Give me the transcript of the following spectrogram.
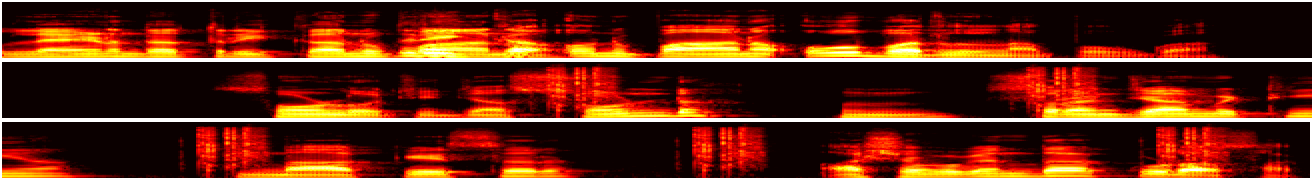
ਲੈਣ ਦਾ ਤਰੀਕਾ ਨੂੰ ਤਰੀਕਾ ਪਾਣਾ ਅਨੁਪਾਨ ਉਹ ਬਦਲਣਾ ਪਊਗਾ। ਸੁਣ ਲਓ ਚੀਜ਼ਾਂ। ਸੁੰਡ ਹੂੰ। ਸਰੰਜਾਂ ਮਿੱਠੀਆਂ ਨਾਕੇਸਰ ਅਸ਼ਵਗੰਧਾ ਕੁੜਾ ਸੱਕ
